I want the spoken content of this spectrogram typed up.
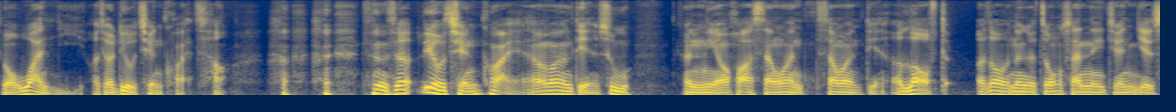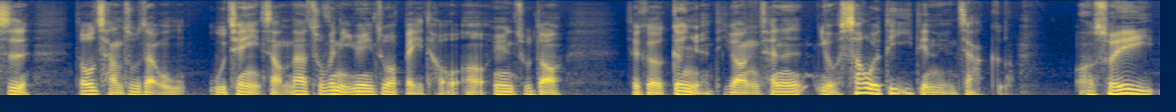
什么万怡，哦，叫六千块，操，真的是六千块，然后点数可能你要花三万三万点。Aloft，Aloft 那个中山那间也是都常住在五五千以上，那除非你愿意住到北投哦，愿意住到这个更远的地方，你才能有稍微低一点点的价格哦，所以。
